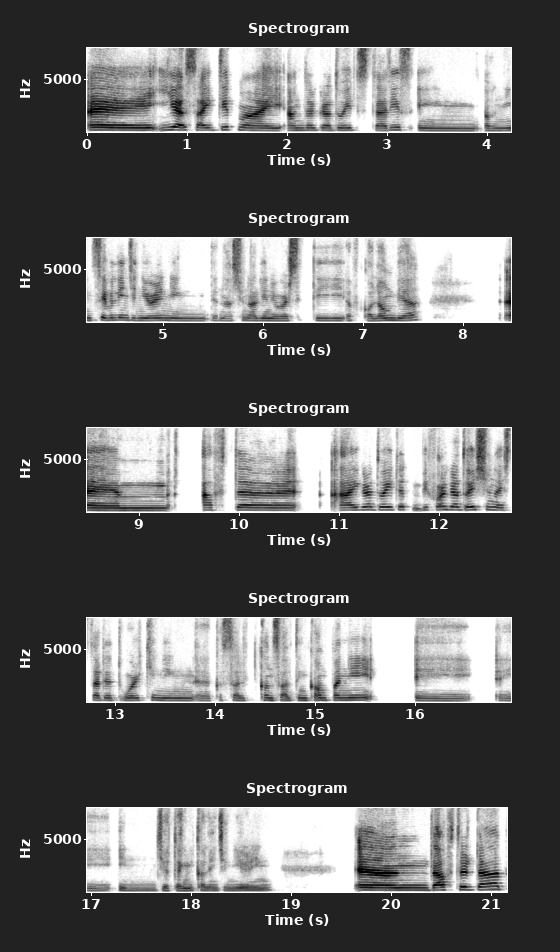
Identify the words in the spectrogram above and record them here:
uh, yes, I did my undergraduate studies in, in civil engineering in the National University of Colombia. Um, after I graduated, before graduation, I started working in a consult consulting company uh, uh, in geotechnical engineering. And after that,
